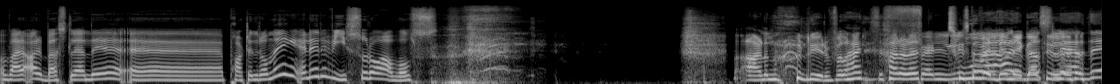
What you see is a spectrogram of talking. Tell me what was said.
å være arbeidsledig eh, partydronning eller revisor og avholds. Er det noe å lure på det her? Her er det to veldig negative arbeidsledig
